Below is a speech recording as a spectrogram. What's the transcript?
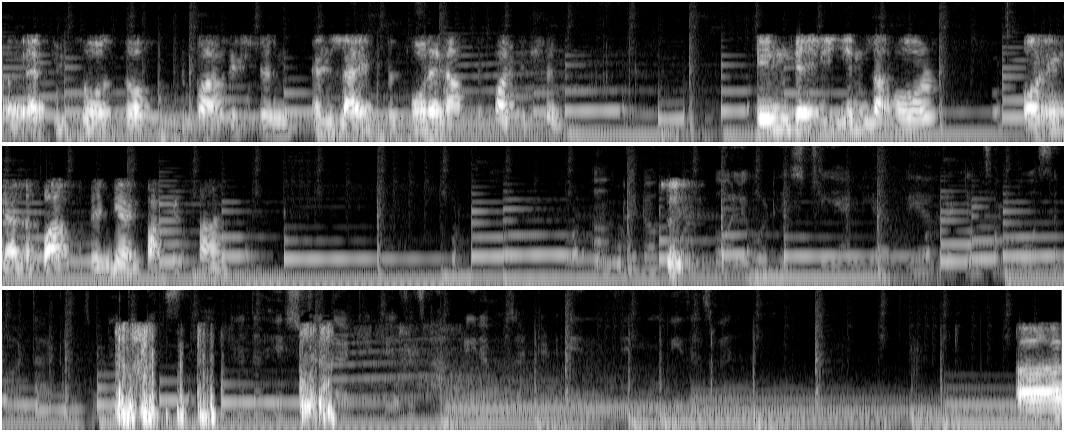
episodes of partition and life before and after partition in Delhi, in Lahore, or in other parts of India and Pakistan. Um, you talked about Bollywood history, and you have, you have written some posts about that also. Do you you know, the history that it is is aptly represented in, in movies as well? Uh,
